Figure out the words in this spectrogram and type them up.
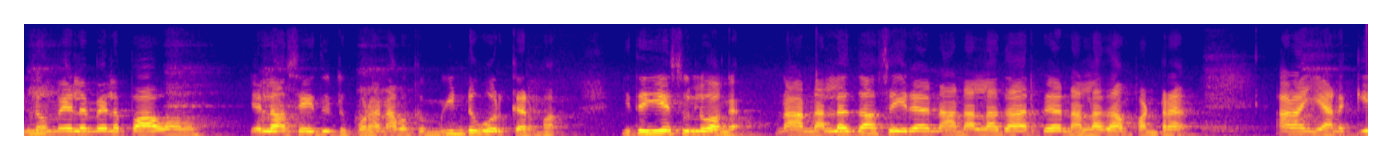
இன்னும் மேலே மேலே பாவம் எல்லாம் செய்துட்டு போனால் நமக்கு மீண்டும் ஒரு கர்மா. இதையே சொல்லுவாங்க. நான் நல்லது தான் செய்கிறேன் நான் நல்லா தான் இருக்கேன் நல்லா தான் பண்ணுறேன் ஆனால் எனக்கு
